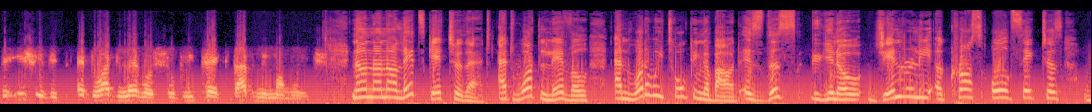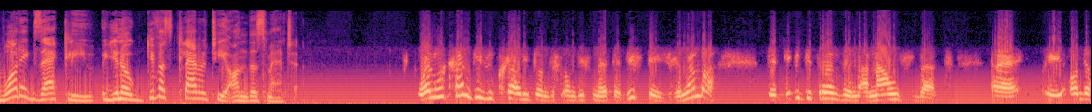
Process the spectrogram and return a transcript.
the issue is at what level should we take that minimum wage? No, no, no. Let's get to that. At what level and what are we talking about? Is this, you know, generally across all sectors? What exactly, you know, give us clarity on this matter. Well, we can't give you clarity on this, on this matter at this stage. Remember, the Deputy President announced that uh, on the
